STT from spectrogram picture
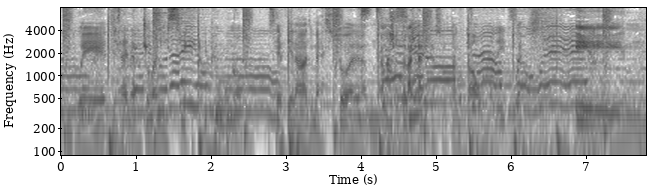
di due designer giovanissimi, che per di più uno si è appena dimesso, eh, ha lasciato la carica soltanto a uno dei due. E mm,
